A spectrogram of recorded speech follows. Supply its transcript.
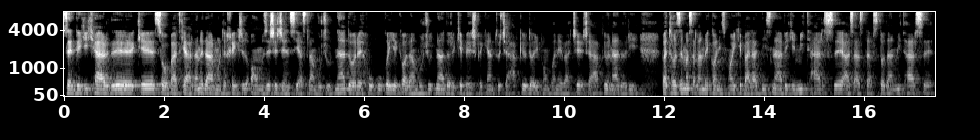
زندگی کرده که صحبت کردن در مورد خیلی چیز آموزش جنسی اصلا وجود نداره حقوق یک آدم وجود نداره که بهش بگن تو چه حقی رو داری به عنوان بچه چه حقی رو نداری. و تازه مثلا مکانیزم هایی که بلد نیست نه بگه میترسه از از دست دادن میترسه.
